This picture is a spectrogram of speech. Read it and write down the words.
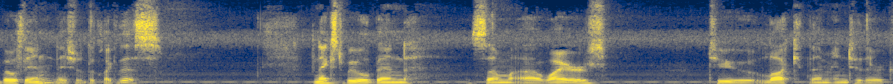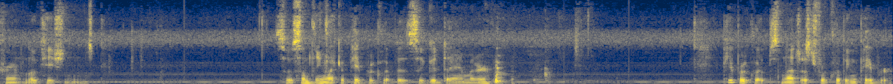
both in, they should look like this. Next we will bend some uh, wires to lock them into their current locations. So something like a paper clip is a good diameter. Paper clips, not just for clipping paper.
